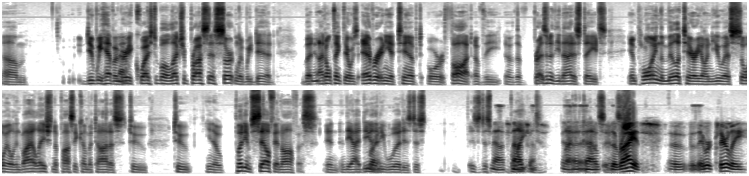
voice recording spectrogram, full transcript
Um, did we have a no. very questionable election process? Certainly we did. But yeah. I don't think there was ever any attempt or thought of the of the president of the United States employing the military on U.S. soil in violation of posse comitatus to to you know put himself in office, and, and the idea right. that he would is just is just no, it's blatant. Nonsense. Uh, the riots, uh, they were clearly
